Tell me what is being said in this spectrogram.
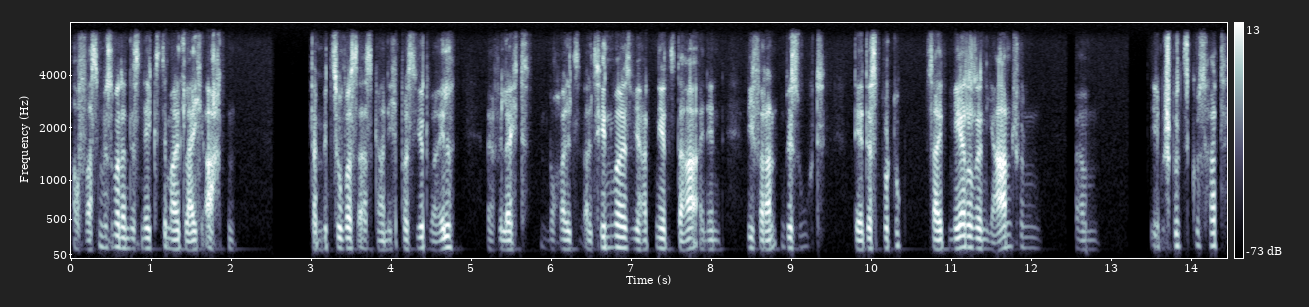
Auf was müssen wir dann das nächste Mal gleich achten, damit sowas erst gar nicht passiert, weil äh, vielleicht noch als, als Hinweis, wir hatten jetzt da einen Lieferanten besucht, der das Produkt seit mehreren Jahren schon ähm, eben Spritzguss hat.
